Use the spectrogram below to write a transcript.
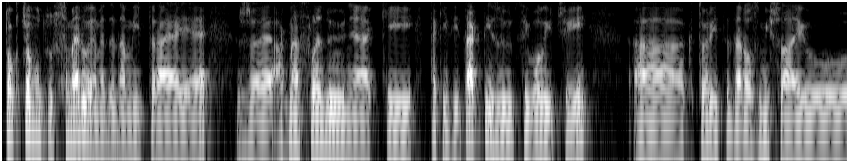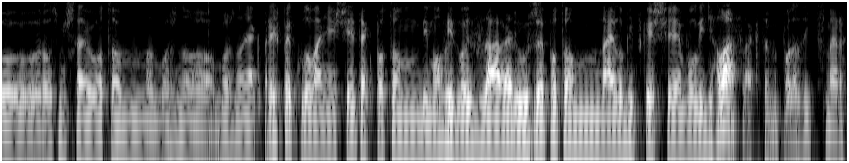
to, k čomu tu smerujeme, teda my traja, je, že ak nás sledujú nejakí takí tí taktizujúci voliči, a, ktorí teda rozmýšľajú, rozmýšľajú o tom možno, možno nejak prešpekulovanejšie, tak potom by mohli dôjsť k záveru, že potom najlogickejšie je voliť hlas, ak chceme poraziť smer.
